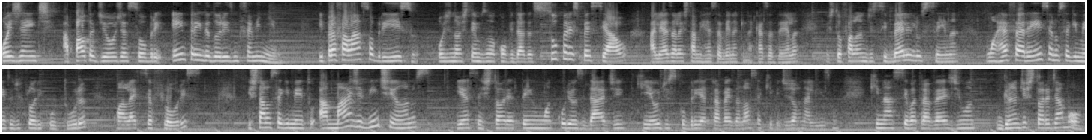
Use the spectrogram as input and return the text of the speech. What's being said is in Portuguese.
Oi, gente. A pauta de hoje é sobre empreendedorismo feminino. E para falar sobre isso, hoje nós temos uma convidada super especial. Aliás, ela está me recebendo aqui na casa dela. Eu estou falando de Cibele Lucena, uma referência no segmento de floricultura com Alexia Flores. Está no segmento há mais de 20 anos e essa história tem uma curiosidade que eu descobri através da nossa equipe de jornalismo, que nasceu através de uma grande história de amor.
